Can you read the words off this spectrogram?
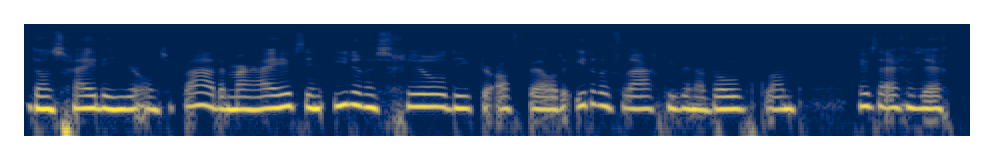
dan scheiden hier onze paden. Maar hij heeft in iedere schil die ik eraf pelde, iedere vraag die weer naar boven kwam, heeft hij gezegd:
